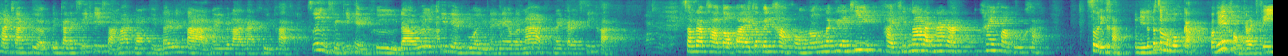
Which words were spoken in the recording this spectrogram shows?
ทางช้างเผือกเป็นกาแล็กซี่ที่สามารถมองเห็นได้ด้วยตาในเวลากลางคืนค่ะ ซึ่งสิ่งที่เห็นคือดาวฤกษ์ที่เรียงตัวอยู่ในแนวระนาบในกาแล็กซี่ค่ะสำหรับข่าวต่อไปจะเป็นข่าวของน้องนักเรียนที่ถ่ายคลิปน่ารักน่ารักให้ความรู้ค่ะ สวัสดีค่ะ วันนี้เราก็จะมาพบกับประเภทของกาแล็กซี่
